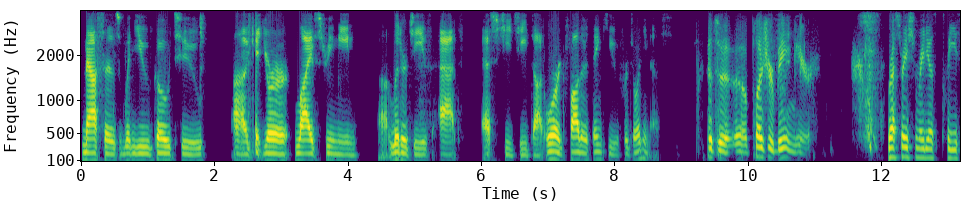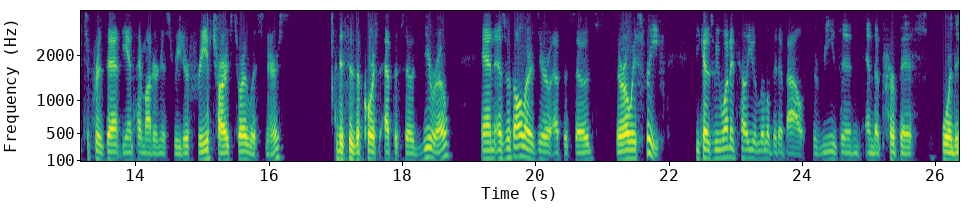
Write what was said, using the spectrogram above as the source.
masses when you go to uh, get your live streaming uh, liturgies at sgg.org. Father, thank you for joining us. It's a, a pleasure being here. Restoration Radio is pleased to present the Anti Modernist Reader free of charge to our listeners. This is, of course, episode zero. And as with all our zero episodes, they're always free because we want to tell you a little bit about the reason and the purpose for the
